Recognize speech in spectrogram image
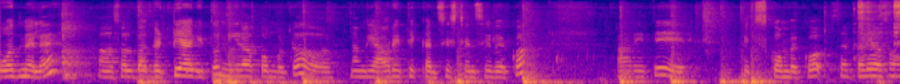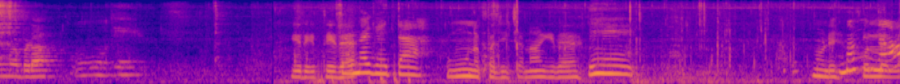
ಹೋದ್ಮೇಲೆ ಸ್ವಲ್ಪ ಗಟ್ಟಿಯಾಗಿತ್ತು, ನೀರು ಹಾಕ್ಕೊಂಬಿಟ್ಟು ನಮ್ಗೆ ಯಾವ ರೀತಿ ಕನ್ಸಿಸ್ಟೆನ್ಸಿ ಬೇಕೋ ಆ ರೀತಿ ಹೆಚ್ಚಿಸ್ಕೊಬೇಕು ಸರ್ ತಡಿ ಸೌಮ್ಯ ಬೇಡ. ಈ ರೀತಿ ಇದೆ. ಹ್ಞೂನಪ್ಪಾಜಿ ಚೆನ್ನಾಗಿದೆ. ನೋಡಿ ಫುಲ್ ಎಲ್ಲ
